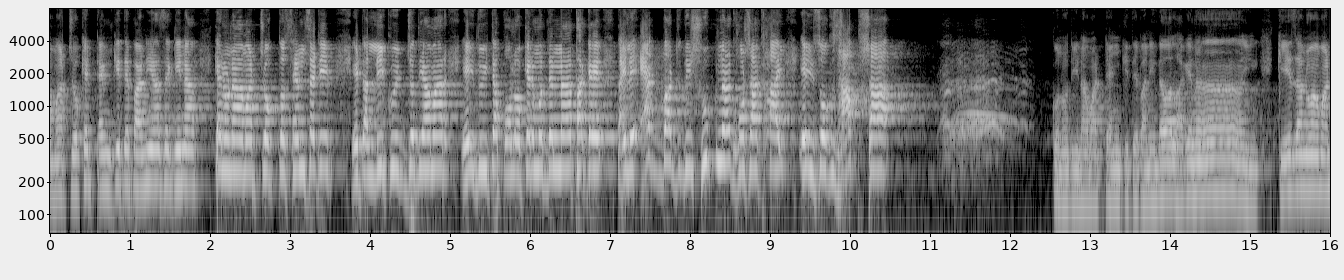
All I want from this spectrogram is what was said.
আমার চোখের ট্যাঙ্কিতে পানি আছে কিনা? কেননা আমার চোখ তো সেন্সিটিভ এটা লিকুইড যদি আমার এই দুইটা পলকের মধ্যে না থাকে, তাইলে একবার যদি শুকনা ঘোষা খাই, এই চোখ ঝাপসা। কোনোদিন আমার ট্যাঙ্কিতে পানি দেওয়া লাগে নাই। কে যেন আমার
